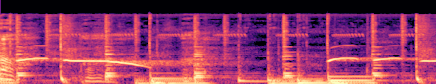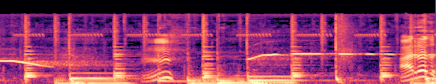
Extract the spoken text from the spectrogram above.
ആ. ആരത്?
